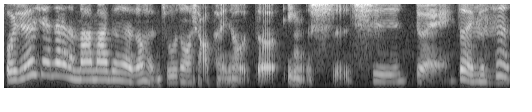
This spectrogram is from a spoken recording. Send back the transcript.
我觉得现在的妈妈真的都很注重小朋友的饮食吃，对对。可是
